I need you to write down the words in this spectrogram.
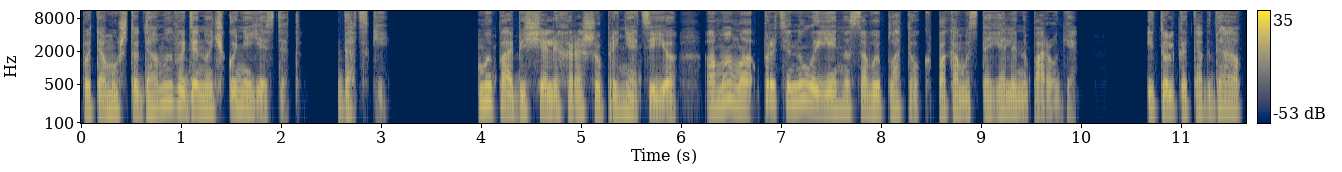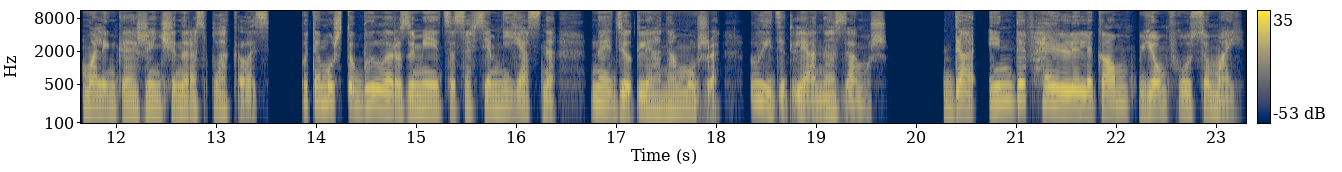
потому что дамы в одиночку не ездят. Датский. Мы пообещали хорошо принять ее, а мама протянула ей носовой платок, пока мы стояли на пороге. И только тогда маленькая женщина расплакалась, потому что было, разумеется, совсем неясно, найдет ли она мужа, выйдет ли она замуж. «Да индев хейлилегам йомфру сомай».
